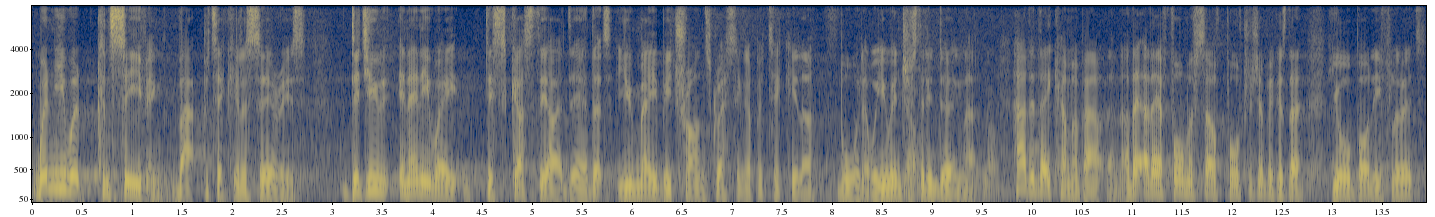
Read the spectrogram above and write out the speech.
when you were conceiving that particular series, did you in any way discuss the idea that you may be transgressing a particular border? Were you interested No. in doing that? No. How did they come about then? Are they, are they a form of self-portraiture because they're your body fluids?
